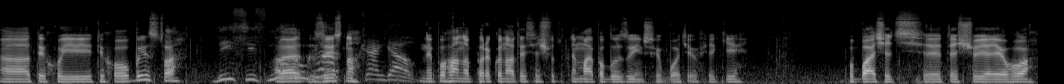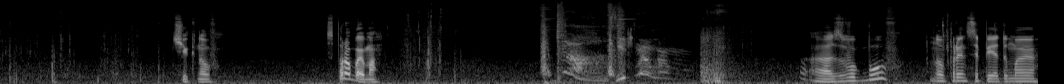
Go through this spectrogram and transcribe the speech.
е, тихої, тихого вбивства. Але, звісно. Непогано переконатися, що тут немає поблизу інших ботів, які побачать е, те, що я його чікнув. Спробуємо. Е, Звук був. Ну, в принципі, я думаю.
